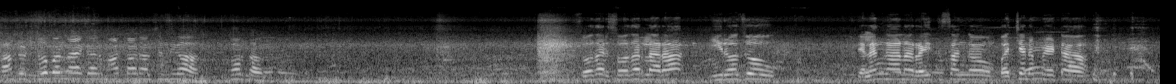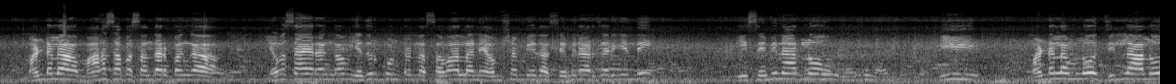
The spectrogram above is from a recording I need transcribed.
కామ్రేడ్ శోభన్ నాయక్ గారు మాట్లాడాల్సిందిగా కోరుతాను సోదరి సోదరులారా ఈరోజు తెలంగాణ రైతు సంఘం బచ్చనపేట మండల మహాసభ సందర్భంగా వ్యవసాయ రంగం ఎదుర్కొంటున్న సవాళ్ళు అనే అంశం మీద సెమినార్ జరిగింది. ఈ సెమినార్లో ఈ మండలంలో జిల్లాలో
